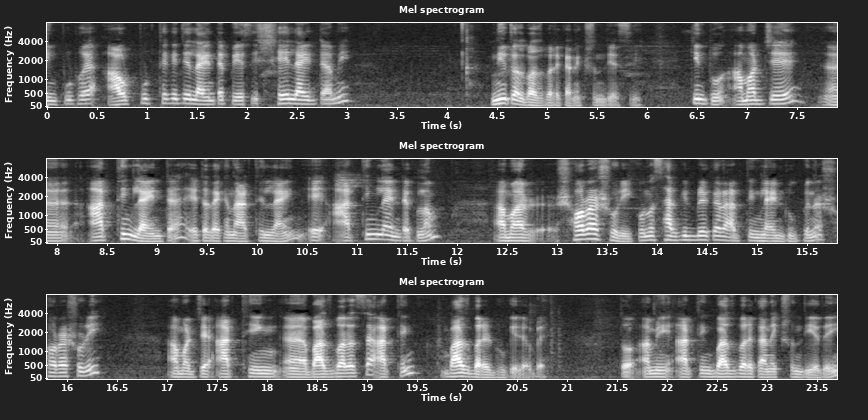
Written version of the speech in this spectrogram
ইনপুট হয়ে আউটপুট থেকে যে লাইনটা পেয়েছি, সেই লাইনটা আমি নিউট্রাল বাসবারে কানেকশন দিয়েছি। কিন্তু আমার যে আর্থিং লাইনটা এটা দেখেন আর্থিং লাইন এই আর্থিং লাইনটা করলাম, আমার সরাসরি কোনো সার্কিট ব্রেকার আর্থিং লাইন ঢুকবে না, সরাসরি আমার যে আর্থিং বাসবার আছে আর্থিং বাসবারে ঢুকে যাবে। তো আমি আর্থিং বাসবারে কানেকশন দিয়ে দেই।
